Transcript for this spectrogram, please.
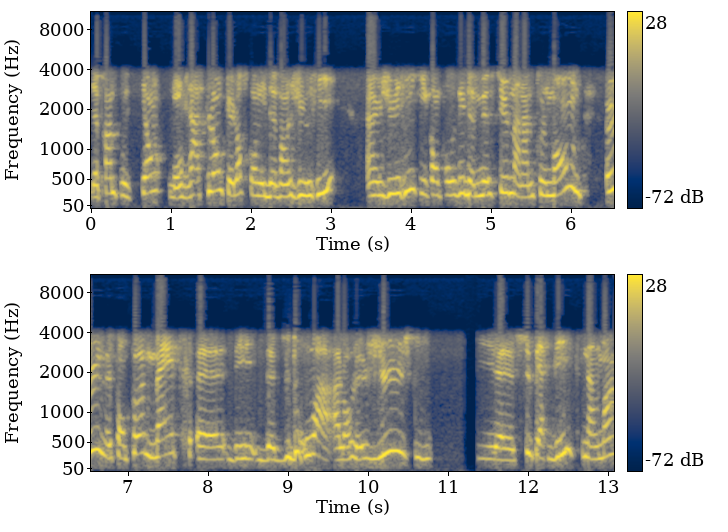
de prendre position. Mais rappelons que lorsqu'on est devant jury, un jury qui est composé de monsieur, madame, tout le monde, eux ne sont pas maîtres euh, du droit. Alors le juge qui, qui euh, supervise finalement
